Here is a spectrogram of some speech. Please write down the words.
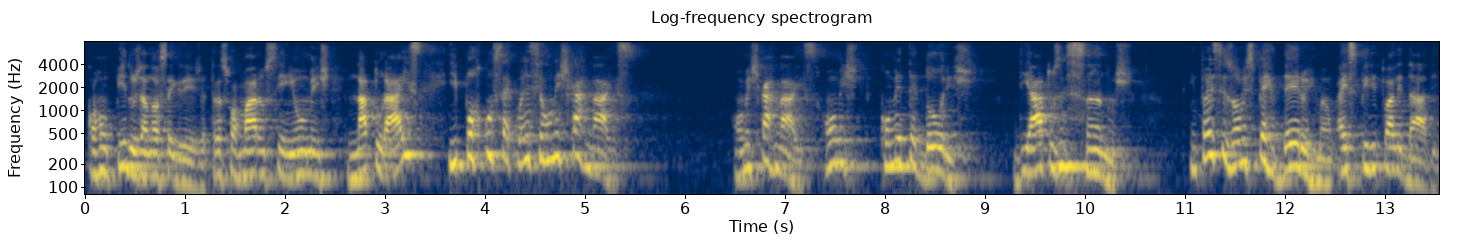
corrompidos da nossa igreja. Transformaram-se em homens naturais e, por consequência, homens carnais. Homens carnais, homens cometedores de atos insanos. Então, esses homens perderam, irmão, a espiritualidade.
